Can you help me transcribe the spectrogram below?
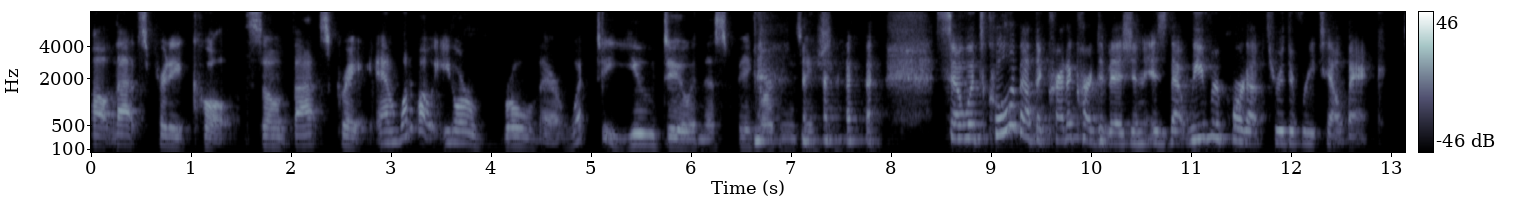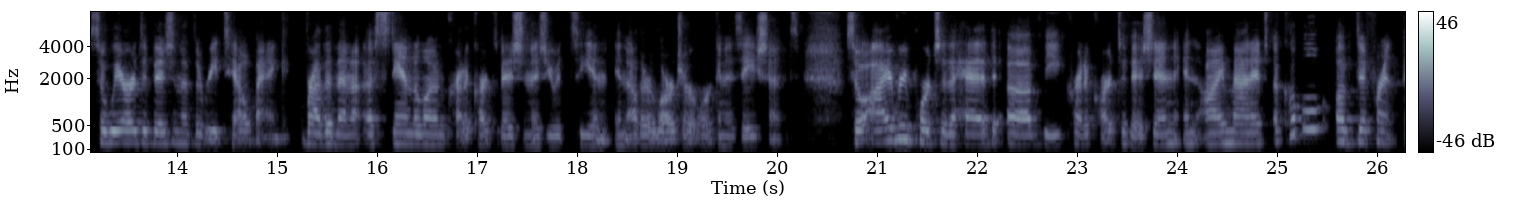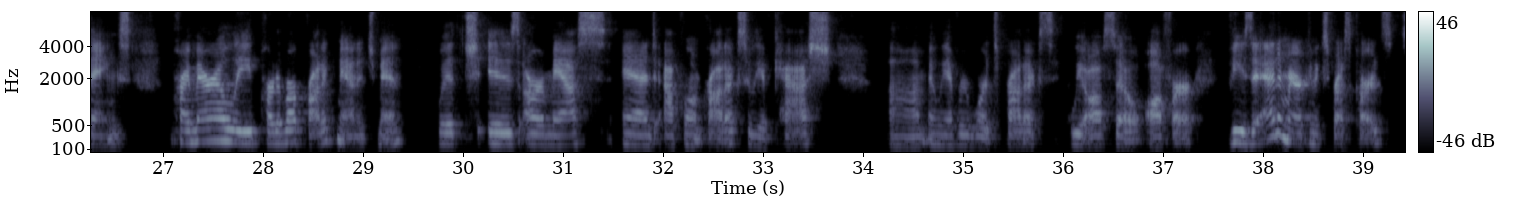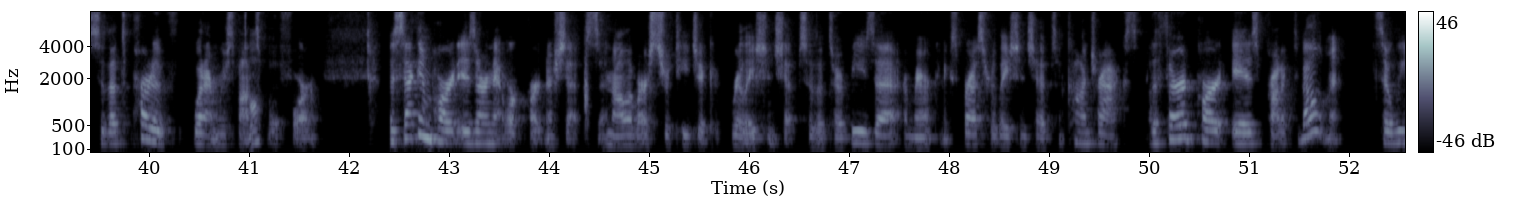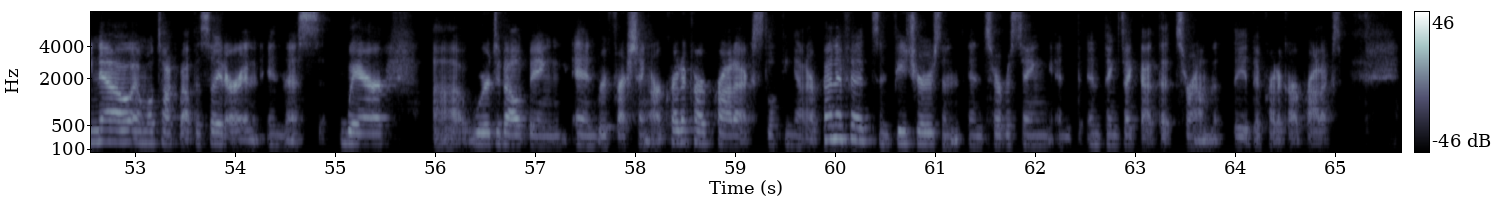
Well that's pretty cool. So that's great. And what about your role there? What do you do in this big organization? so, what's cool about the credit card division is that we report up through the retail bank. So, we are a division of the retail bank rather than a, standalone credit card division as you would see in, in other larger organizations. So, I report to the head of the credit card division and I manage a couple of different things, primarily part of our product management which is our mass and affluent products. So we have cash, um, and we have rewards products. We also offer Visa and American Express cards. So that's part of what I'm responsible oh. for. The second part is our network partnerships and all of our strategic relationships. So that's our Visa, American Express relationships and contracts. The third part is product development. So we know, and we'll talk about this later in, in this, where uh, we're developing and refreshing our credit card products, looking at our benefits and features and, and servicing and, and things like that that surround the, the credit card products.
